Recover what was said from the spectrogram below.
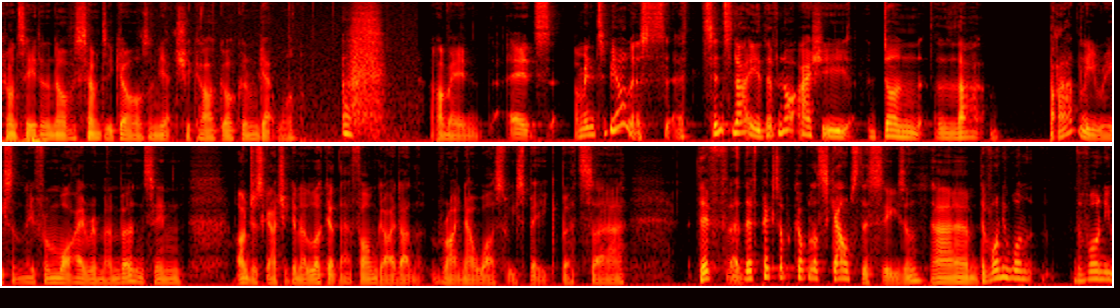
Conceding over 70 goals, and yet Chicago can get one. Oof. I mean, it's. I mean, to be honest, Cincinnati they've not actually done that badly recently, from what I remember, and seeing. I'm just actually going to look at their form guide right now whilst we speak, but uh, they've uh, they've picked up a couple of scalps this season. Um, they've only won, they've only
